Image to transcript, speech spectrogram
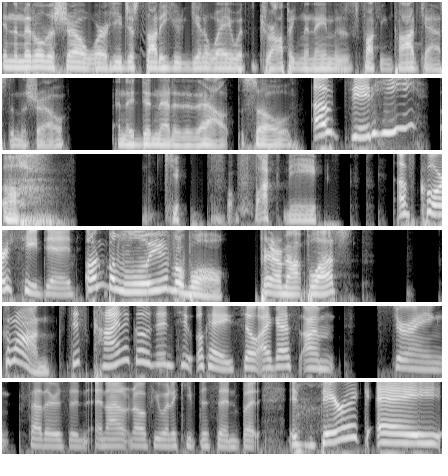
in the middle of the show where he just thought he could get away with dropping the name of his fucking podcast in the show and they didn't edit it out. So, Oh, did he? Oh. Fuck me. Of course he did. Unbelievable. Paramount Plus. Come on. This kind of goes into okay. So I guess I'm stirring feathers, and and I don't know if you want to keep this in, but is Derek a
